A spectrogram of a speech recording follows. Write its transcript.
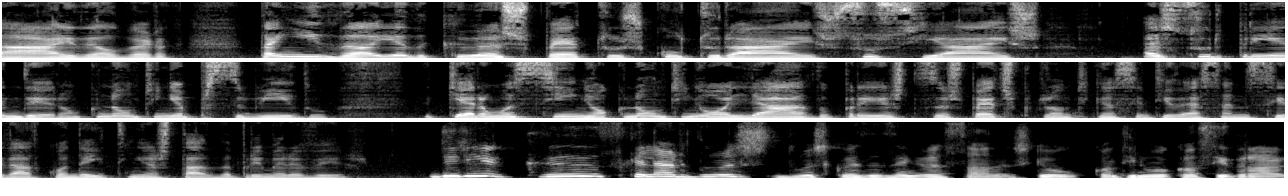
a Heidelberg, tem ideia de que aspectos culturais, sociais, a surpreenderam, que não tinha percebido que eram assim ou que não tinham olhado para estes aspectos porque não tinham sentido essa necessidade quando aí tinha estado da primeira vez? Diria que, se calhar, duas, duas coisas engraçadas que eu continuo a considerar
